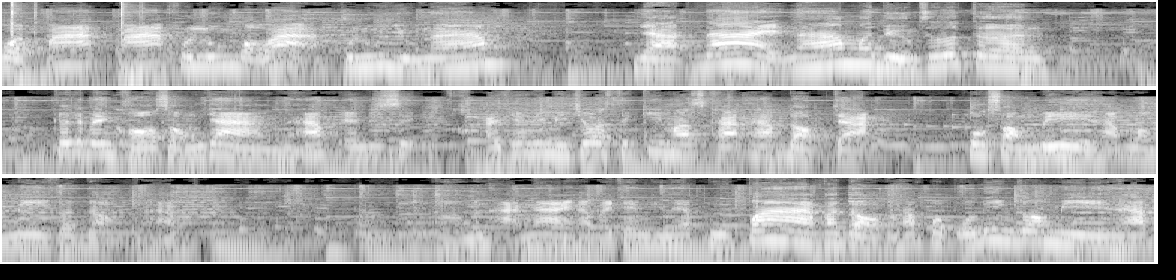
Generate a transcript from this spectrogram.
กดปาร์คปาร์คคุณลุงบอกว่าคุณลุงอยู่น้ำอยากได้น้ำมาดื่มซะเหลือเกิน ก็จะเป็นของสองอย่างนะครับ NPC item ที่มีชื่อว่า Sticky Mucus นะครับ drop จากพวกซอมบี้นะครับมัมมี่ก็ drop นะครับเออมันหาง่ายครับ item ทีนี้ Pupa ก็ drop นะครับ Poporing ก็มีนะครับ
